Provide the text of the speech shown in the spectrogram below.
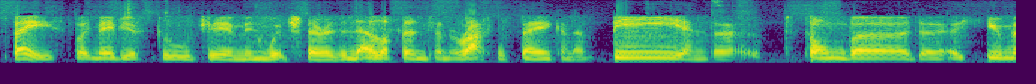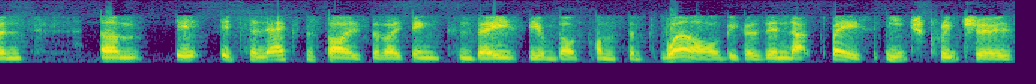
space, like maybe a school gym, in which there is an elephant and a rattlesnake and a bee and a songbird, a, a human. Um, it, it's an exercise that I think conveys the umbrella concept well, because in that space, each creature is,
